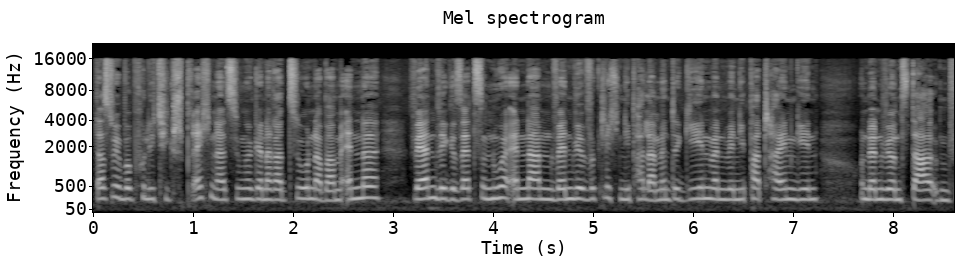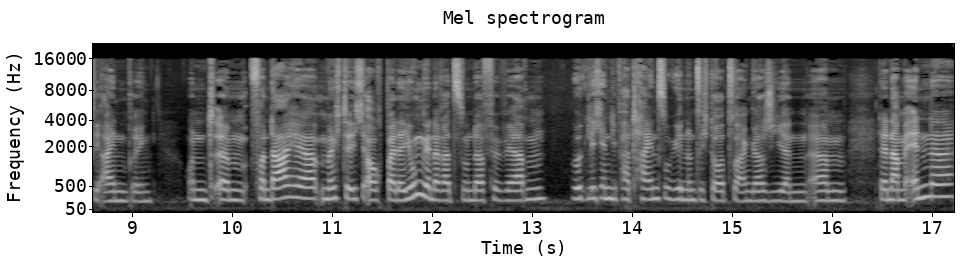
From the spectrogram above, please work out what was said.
dass wir über Politik sprechen als junge Generation, aber am Ende werden wir Gesetze nur ändern, wenn wir wirklich in die Parlamente gehen, wenn wir in die Parteien gehen und wenn wir uns da irgendwie einbringen. Und ähm, von daher möchte ich auch bei der jungen Generation dafür werben, wirklich in die Parteien zu gehen und sich dort zu engagieren. Ähm, denn am Ende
